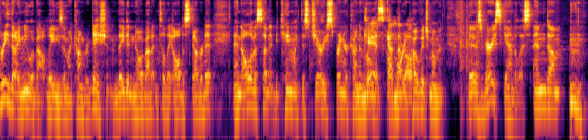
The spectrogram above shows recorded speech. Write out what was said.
three that I knew about ladies in my congregation, and they didn't know about it until they all discovered it. And all of a sudden, it became like this Jerry Springer kind of moment, or Maury Povich moment. It was very scandalous, and um,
